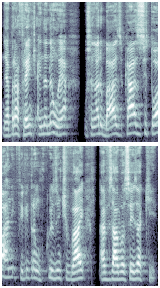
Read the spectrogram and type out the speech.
né, para frente. Ainda não é o cenário base. Caso se torne, fiquem tranquilos, a gente vai avisar vocês aqui.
